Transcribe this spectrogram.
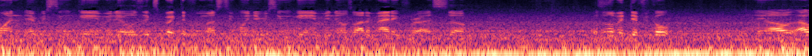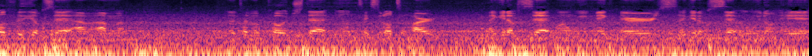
won every single game, and it was expected from us to win every single game, and it was automatic for us. So a little bit difficult. You know, I was pretty upset. I'm, I'm the type of coach that you know takes it all to heart. I get upset when we make errors. I get upset when we don't hit,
